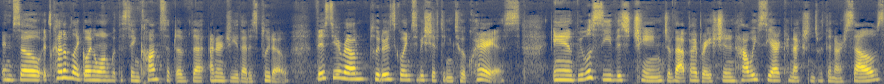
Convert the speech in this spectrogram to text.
And so it's kind of like going along with the same concept of the energy that is Pluto. This year round, Pluto is going to be shifting into Aquarius. And we will see this change of that vibration and how we see our connections within ourselves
